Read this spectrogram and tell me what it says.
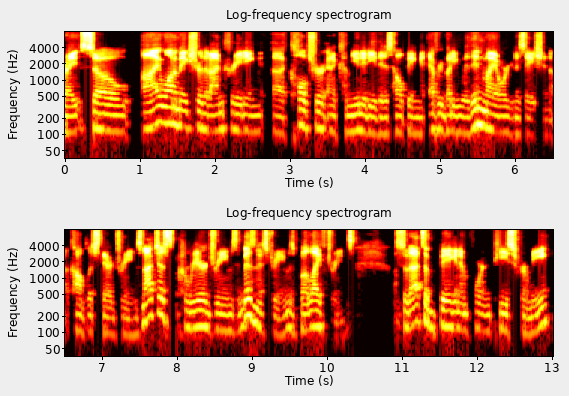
Right. So I want to make sure that I'm creating a culture and a community that is helping everybody within my organization accomplish their dreams, not just career dreams and business dreams, but life dreams. So that's a big and important piece for me.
